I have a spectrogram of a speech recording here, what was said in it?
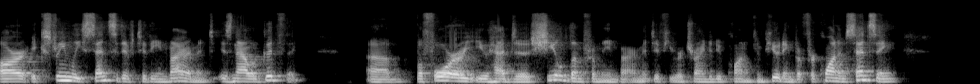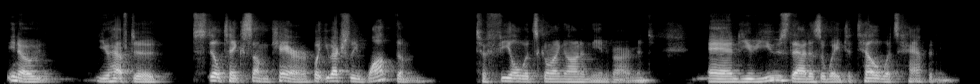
are extremely sensitive to the environment is now a good thing. Um, before you had to shield them from the environment if you were trying to do quantum computing, but for quantum sensing, you know, you have to still take some care, but you actually want them to feel what's going on in the environment. And you use that as a way to tell what's happening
